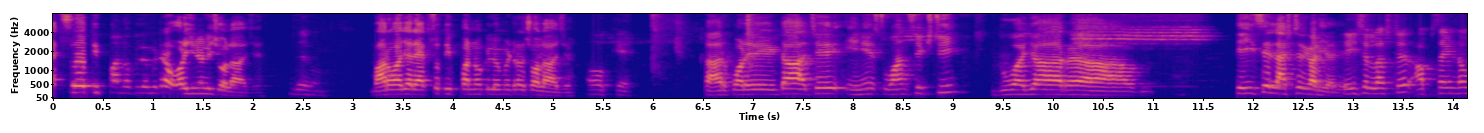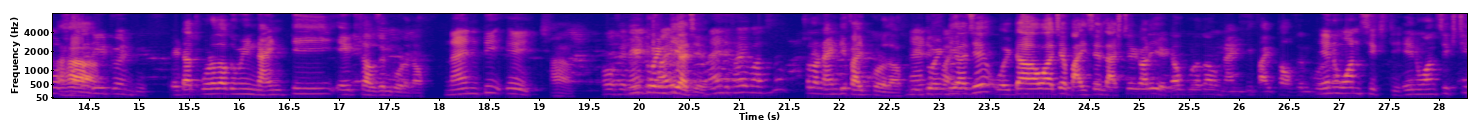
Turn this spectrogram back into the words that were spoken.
একশো তিপ্পান্ন কিলোমিটার অরিজিনালি চলা আছে। দেখুন। বারো হাজার একশো তিপ্পান্ন কিলোমিটার চলা আছে। ওকে। তারপরে এটা আছে এনএস ওয়ান সিক্সটি দু হাজার তেইশের লাস্টের গাড়ি আছে। তেইশের লাস্টের আপসাইড ডাবল হ্যাঁ। ই টোয়েন্টি এটা করে দাও তুমি নাইনটি এইট থাউজেন্ড করে দাও। নাইনটি এইট হ্যাঁ। ওকে E20 আছে। নাইনটি ফাইভ আসবে চলো নাইনটি ফাইভ করে দাও। ই টোয়েন্টি আছে ওইটাও আছে বাইশের লাস্টের গাড়ি এটাও করে দাও ninety five thousand N one sixty N one sixty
